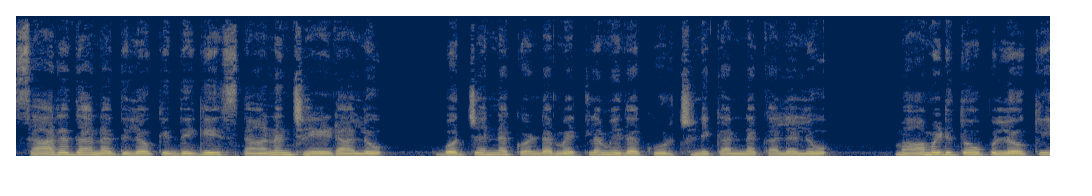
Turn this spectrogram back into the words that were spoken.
శారదా నదిలోకి దిగి స్నానం చేయడాలు బొజ్జన్నకొండ మెట్ల మీద కూర్చుని కన్న కలలు మామిడి తోపులోకి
